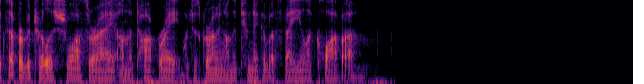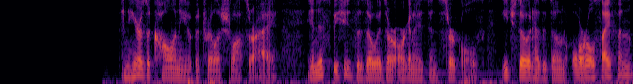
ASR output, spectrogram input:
except for Botryllus schlosseri on the top right, which is growing on the tunic of a Styela clava. And here's a colony of Botryllus schlosseri. In this species, the zooids are organized in circles. Each zooid has its own oral siphon,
